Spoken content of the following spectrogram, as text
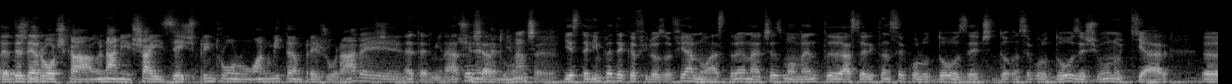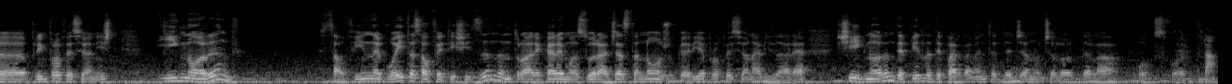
de, de, de Roșca în anii 60 printr-o anumită împrejurare. Și neterminată și, și atunci este limpede că filozofia noastră în acest moment a sărit în secolul 20, în secolul 21 chiar, uh, prin profesioniști, ignorând sau fiind nevoită sau fetișizând într-o oarecare măsură această nouă jucărie, profesionalizarea și ignorând de pildă departamente de genul celor de la Oxford. Da.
